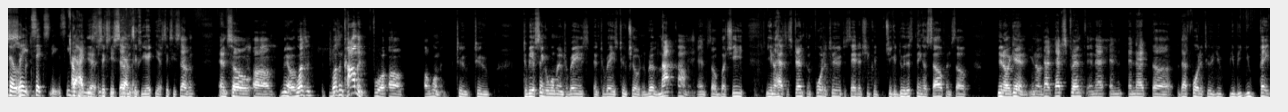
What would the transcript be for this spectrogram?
the late 60s. He Okay. died in yeah, 67, 67. 68, yeah, 67. And so, uh, you know, it wasn't it wasn't common for a, a woman to to to be a single woman and to raise and to raise two children. It was not common. And so, but she, you know, has the strength and fortitude to say that she could she could do this thing herself. And so, you know, again, you know that that strength and that and and that uh, that fortitude you you be, you pay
